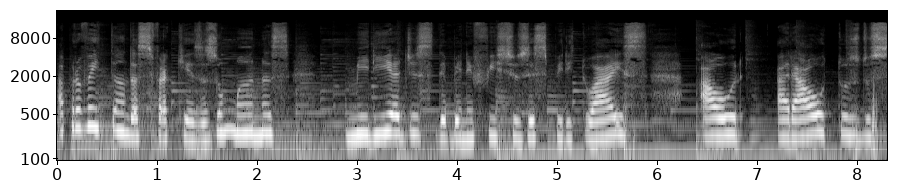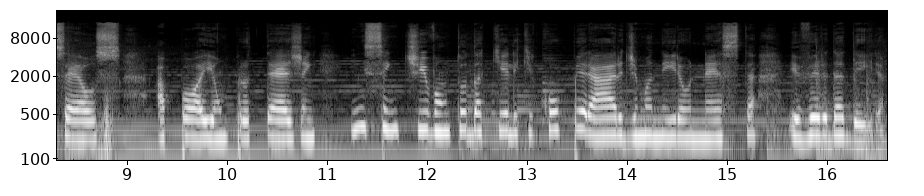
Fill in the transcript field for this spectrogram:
aproveitando as fraquezas humanas, miríades de benefícios espirituais, arautos dos céus apoiam, protegem incentivam todo aquele que cooperar de maneira honesta e verdadeira,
